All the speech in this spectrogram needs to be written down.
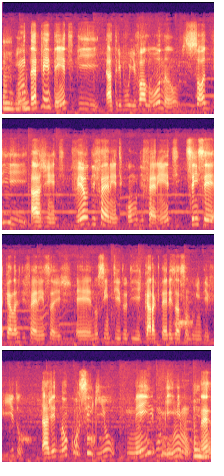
Uhum. Independente de atribuir valor ou não. Só de a gente ver o diferente como diferente, sem ser aquelas diferenças é, no sentido de caracterização do indivíduo, a gente não conseguiu nem o mínimo, Uhum. né?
